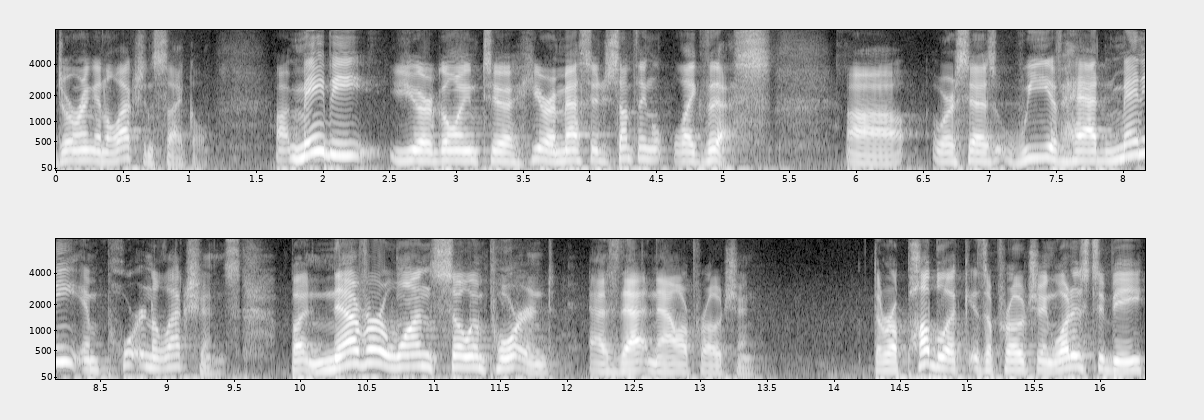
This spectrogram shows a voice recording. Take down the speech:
during an election cycle. Uh, maybe you're going to hear a message, something like this, uh, where it says, We have had many important elections, but never one so important as that now approaching. The Republic is approaching what is to be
